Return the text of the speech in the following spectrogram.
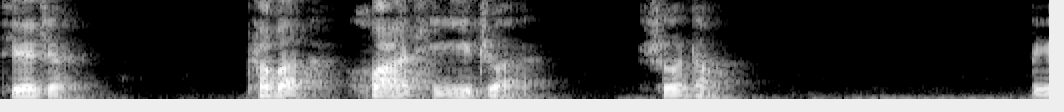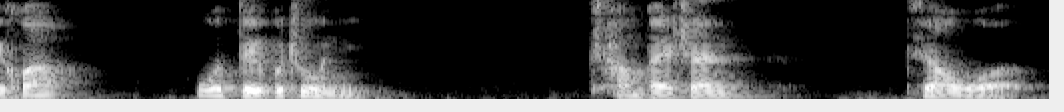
接着，他把话题一转，说道：“梨花，我对不住你。”长白山叫我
